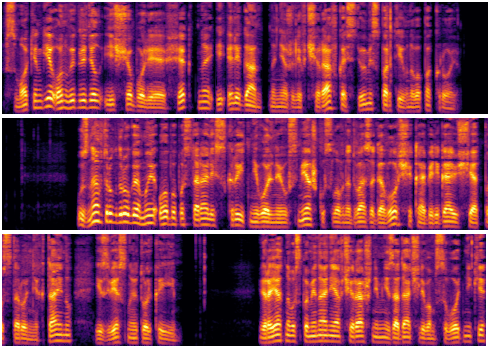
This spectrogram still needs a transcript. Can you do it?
В смокинге он выглядел еще более эффектно и элегантно, нежели вчера в костюме спортивного покроя. Узнав друг друга, мы оба постарались скрыть невольную усмешку, словно два заговорщика, оберегающие от посторонних тайну, известную только им. Вероятно, воспоминание о вчерашнем незадачливом своднике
